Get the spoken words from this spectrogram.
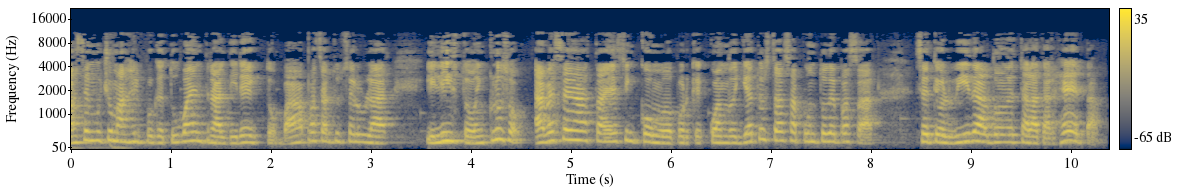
va a ser mucho más ágil porque tú vas a entrar directo, vas a pasar tu celular y listo. Incluso a veces hasta es incómodo porque cuando ya tú estás a punto de pasar, se te olvida dónde está la tarjeta.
